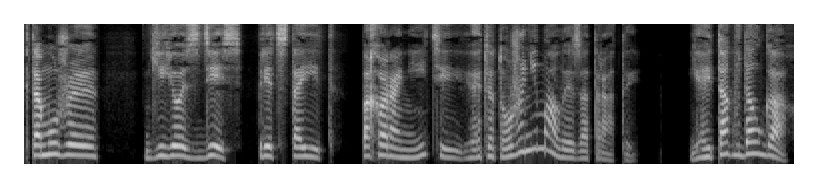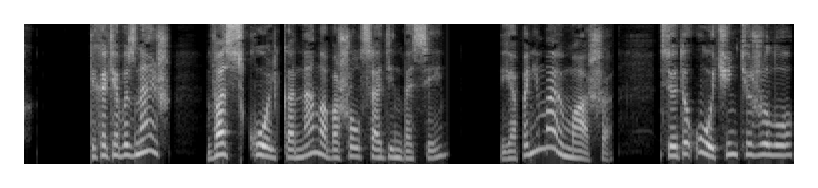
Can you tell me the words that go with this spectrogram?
К тому же ее здесь предстоит похоронить, и это тоже немалые затраты. Я и так в долгах. Ты хотя бы знаешь, во сколько нам обошелся один бассейн? Я понимаю, Маша, все это очень тяжело.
